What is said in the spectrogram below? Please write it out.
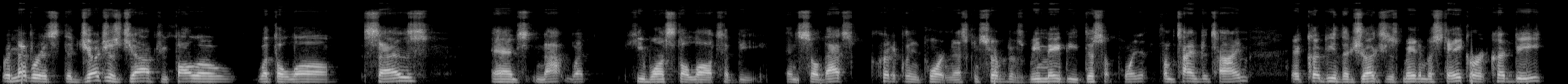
remember, it's the judge's job to follow what the law says and not what he wants the law to be. And so that's critically important. As conservatives, we may be disappointed from time to time. It could be the judge has made a mistake, or it could be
